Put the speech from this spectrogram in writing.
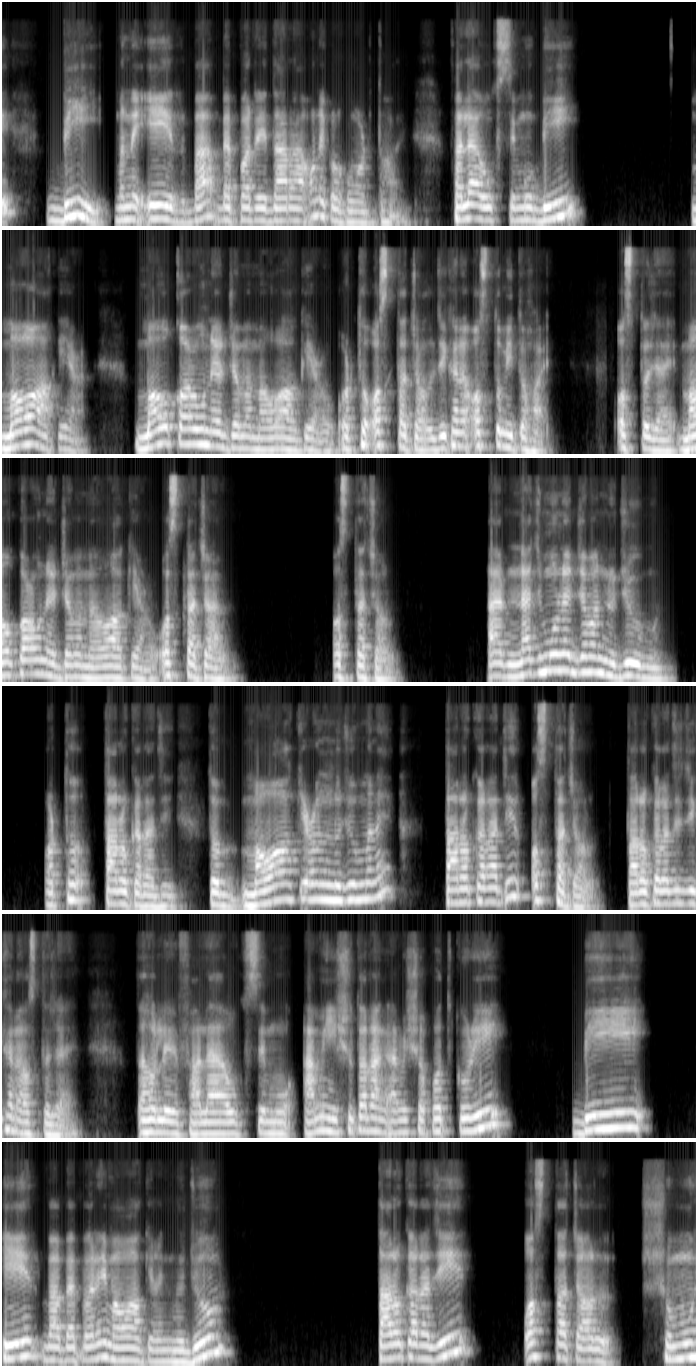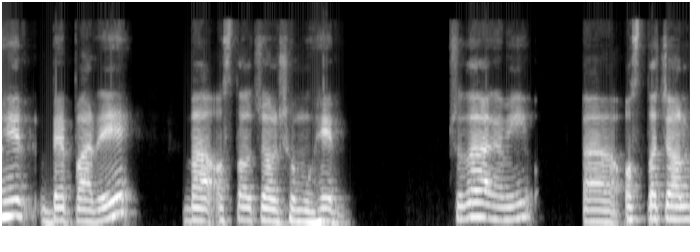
বি মানে এর বা ব্যাপারে দ্বারা অনেক রকম অর্থ হয়। ফালা উকসিমু, বি, মাওয়াকিয়া। মাওকাউনের জমা মাওয়াকিয়া অর্থ অস্তাচল, যেখানে অস্তমিত হয়। অস্ত যায়। মাওকাউনের জমা মাওয়াকিয়া অস্তাচল অস্তাচল। আর নাজমুনের জমা নুজুমুন, অর্থ তারকারাজি। তো মাওয়াকিউন নুজুম মানে তারকারাজির অস্তাচল। তারকারাজি যেখানে অস্ত যায়। তাহলে ফালা উকসিমু, আমি, সুতরাং আমি শপথ করি বি, এর বা ব্যাপারে মাওয়াকিউন নুজুম তারকারাজির অস্তাচল সমূহের ব্যাপারে বা অস্তাচল সমূহের সুতরাং আমি আহ অস্তাচল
